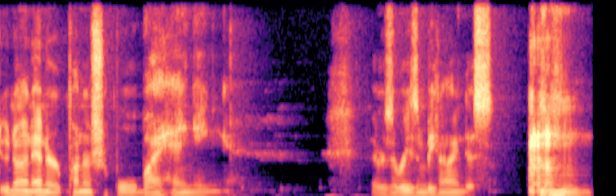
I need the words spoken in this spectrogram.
Do not enter punishable by hanging. There's a reason behind this. As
